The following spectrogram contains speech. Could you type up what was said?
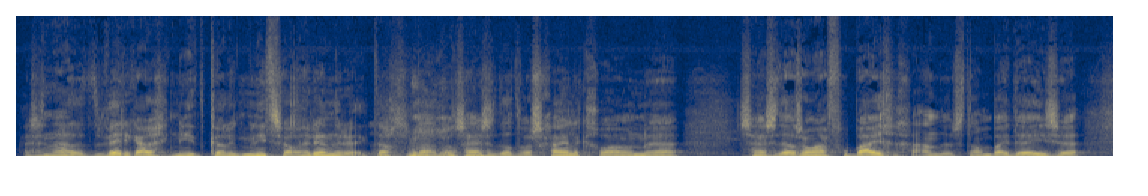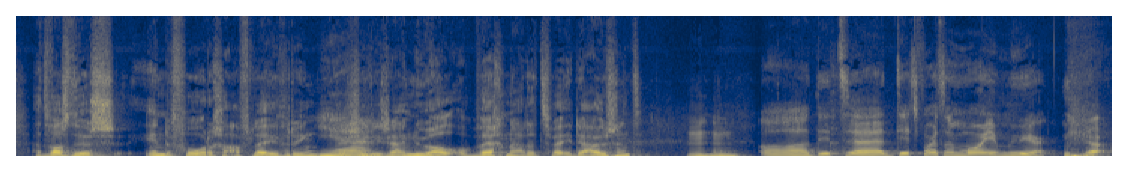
Hij zei, nou, dat weet ik eigenlijk niet. Kan ik me niet zo herinneren. Ik dacht van, nou, dan zijn ze dat waarschijnlijk gewoon... eh, zijn ze daar zomaar voorbij gegaan. Dus dan bij deze... Het was dus in de vorige aflevering. Ja. Dus jullie zijn nu al op weg naar de 2000. Mhm. Oh, dit, eh, dit wordt een mooie muur. Ja.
